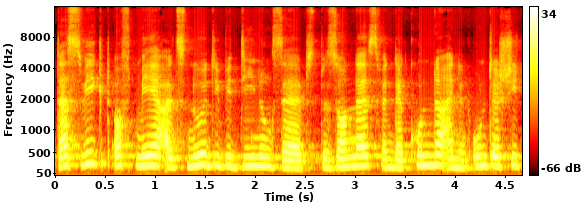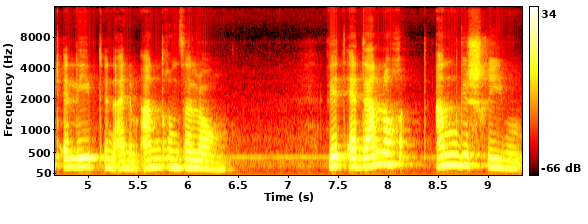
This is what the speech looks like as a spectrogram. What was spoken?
Das wiegt oft mehr als nur die Bedienung selbst, besonders wenn der Kunde einen Unterschied erlebt in einem anderen Salon. Wird er dann noch angeschrieben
